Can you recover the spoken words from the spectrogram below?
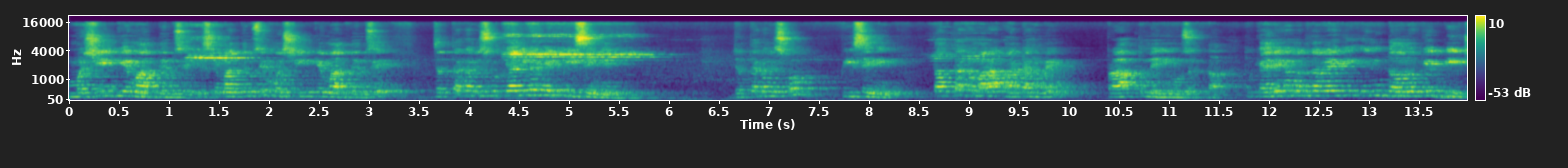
मशीन के माध्यम से। इसके माध्यम से? मशीन के माध्यम से। जब तक हम इसको क्या नहीं करेंगे? पीसेंगे जब तक हम इसको पीसेंगे तब तक हमारा आटा हमें प्राप्त नहीं हो सकता। तो कहने का मतलब है कि इन दोनों के बीच,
